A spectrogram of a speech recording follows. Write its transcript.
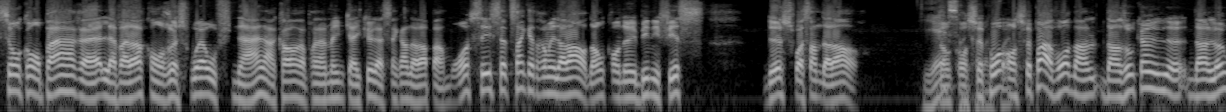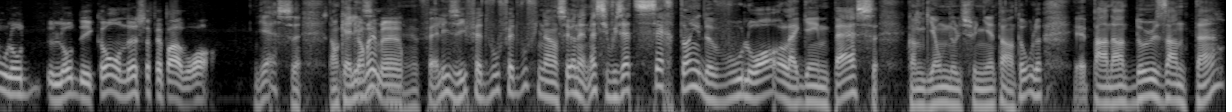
Si on compare euh, la valeur qu'on reçoit au final, encore en prenant le même calcul à 50 dollars par mois, c'est 780 dollars. Donc, on a un bénéfice de 60 dollars. Donc, on ne se, fait pas, on se fait pas avoir dans, dans aucun, dans l'un ou l'autre des cas, on ne se fait pas avoir. Yes. Donc, allez-y. Euh, allez-y, faites-vous, faites-vous financer. Honnêtement, si vous êtes certain de vouloir la Game Pass, comme Guillaume nous le soulignait tantôt, là, euh, pendant deux ans de temps,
